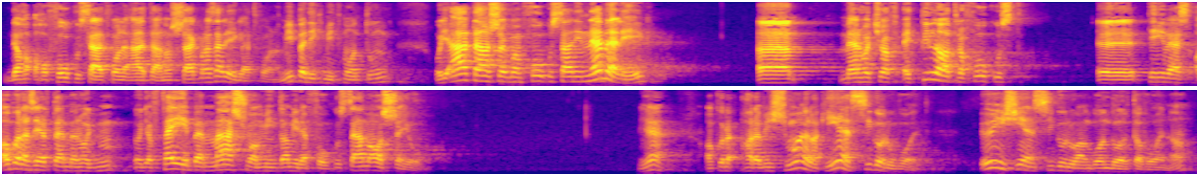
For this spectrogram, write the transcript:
De ha, ha fókuszált volna általánosságban, az elég lett volna. Mi pedig mit mondtunk? hogy általánosságban fókuszálni nem elég, mert hogyha egy pillanatra fókuszt téveszt abban az értelemben, hogy, hogy a fejében más van, mint amire fókuszál, az se jó. Ugye? Akkor ha Rabbi Shmuel, aki ilyen szigorú volt, ő is ilyen szigorúan gondolta volna,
